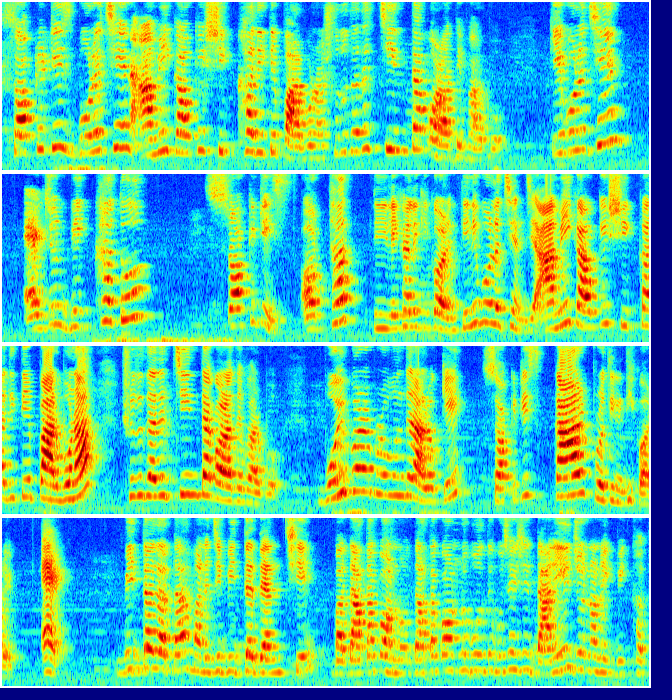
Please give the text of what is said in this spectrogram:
সক্রেটিস বলেছেন, আমি কাউকে শিক্ষা দিতে পারব না, শুধু তাদের চিন্তা করাতে পারব। কে বলেছেন? একজন বিখ্যাত সক্রেটিস অর্থাৎ তিনি লেখালেখি করেন। তিনি বলেছেন যে, আমি কাউকে শিক্ষা দিতে পারব না, শুধু তাদের চিন্তা করাতে পারব। বই পড়া প্রবন্ধের আলোকে সক্রেটিস কার প্রতিনিধি করে? এক, বিদ্যাদাতা মানে যে বিদ্যা দেন সে, বা দাতা কর্ণ। দাতা কর্ণ বলতে বোঝায় যে, দানের জন্য অনেক বিখ্যাত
